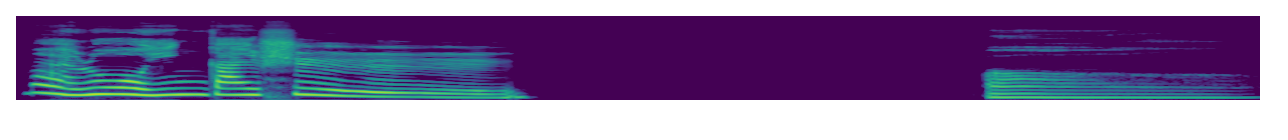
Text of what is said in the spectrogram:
脉络应该是，呃，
